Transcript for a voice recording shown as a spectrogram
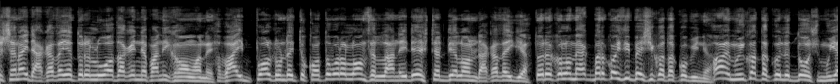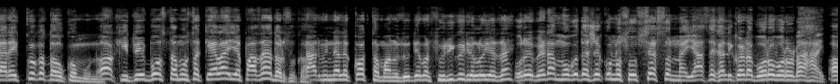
সমস্যা নাই, ঢাকা যাইয়া তোরে লোয়া দাগাই না পানি খাওয়া মানে ভাই, পল্টনটাই তো কত বড় লঞ্চের লান এই স্টার দিয়ে লন, ঢাকা যাই গিয়া তোরে কলম একবার কইছি, বেশি কথা কবি না। হয়, মুই কথা কইলে দোষ, মুই আর এক কথাও কমু না। কি, তুই বস্তা মস্তা কেলাইয়া পাজায় দর্শক টার্মিনালে কথা মানুষ যদি আবার চুরি করে লইয়া যায়। ওরে বেটা, মগ দেশে কোনো সুসেশন নাই, আছে খালি কটা বড় বড় ডাহাই। অ,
